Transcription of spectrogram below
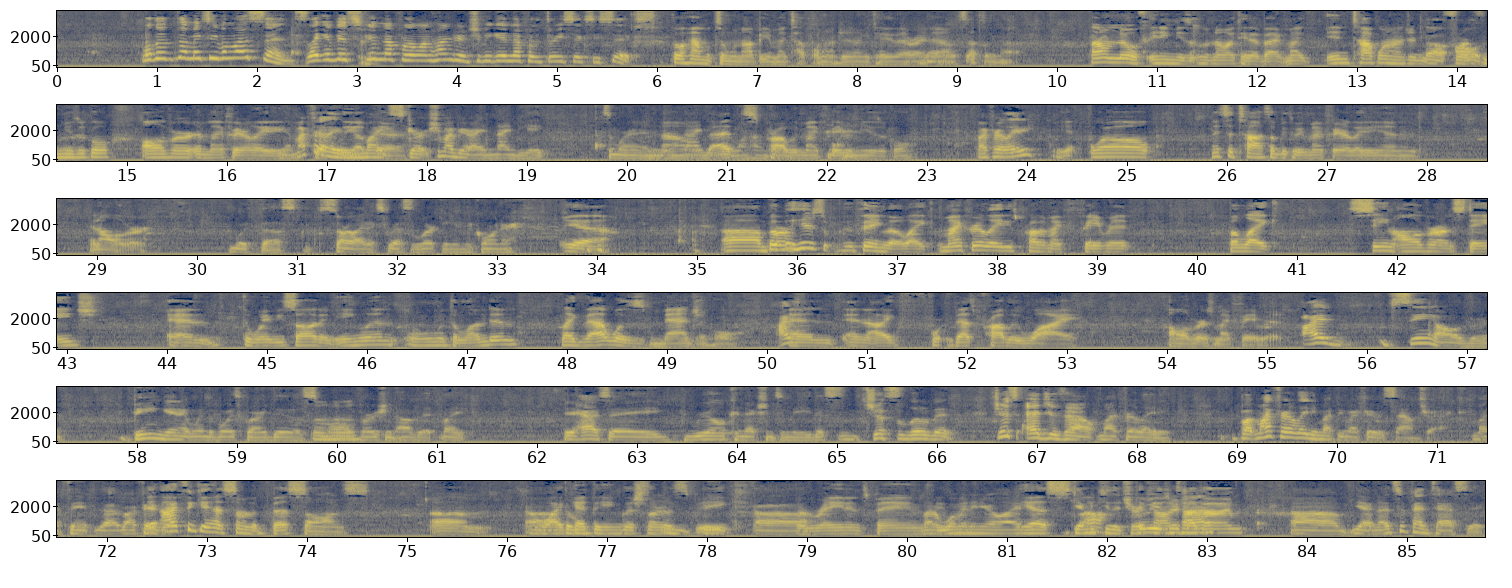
Well, that, that makes even less sense. Like, if it's good enough for the 100, it should be good enough for the 366. Though Hamilton will not be in my top 100. I can tell you that right now. it's definitely not. I don't know if any musical. No, I take that back. My in top 100 Oh, for Oliver. musical, Oliver and My Fair Lady. Yeah, my Fair Lady might there. skirt. She might be right in 98. Somewhere in No, 90 that's probably my favorite musical. My Fair Lady? Yeah. Well, it's a toss up between My Fair Lady and and Oliver. With uh, Starlight Express lurking in the corner. Yeah. Um, But, for- but here's the thing, though. Like, My Fair Lady is probably my favorite. But like, seeing Oliver on stage, and the way we saw it in England when we went to London, like that was magical. I've- and and I for, that's probably why Oliver is my favorite. I've seen Oliver being in it when the voice choir did a small Mhm. version of it. Like, it has a real connection to me that's just a little bit, just edges out My Fair Lady. But My Fair Lady might be my favorite soundtrack. My, fa- uh, my favorite. I think it has some of the best songs. Um, Uh, why the- can't the English learn to speak? the Uh, rain in Spain. Let a woman in your life. Yes. Get Me Ah, to the Church on Church Time. Um, yeah, no, it's a fantastic.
